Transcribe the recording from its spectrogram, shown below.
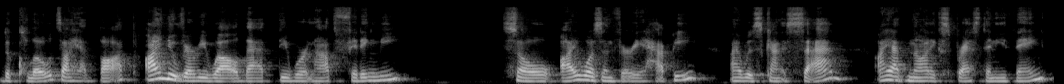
the clothes I had bought, I knew very well that they were not fitting me. So I wasn't very happy. I was kind of sad. I had not expressed anything.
